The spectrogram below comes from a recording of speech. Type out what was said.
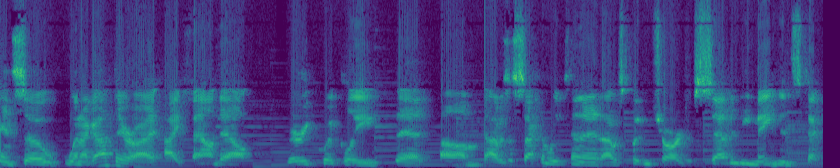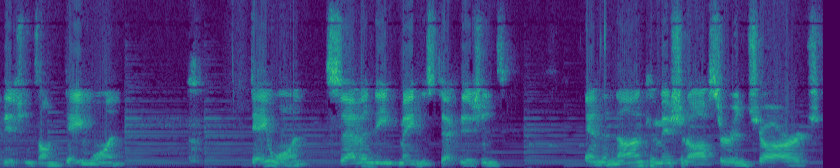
And so when I got there, I, I found out very quickly that um, I was a second lieutenant. I was put in charge of 70 maintenance technicians on day one. Day one, 70 maintenance technicians. And the non commissioned officer in charge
